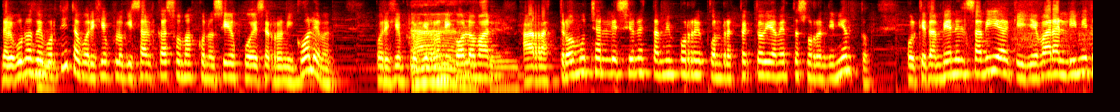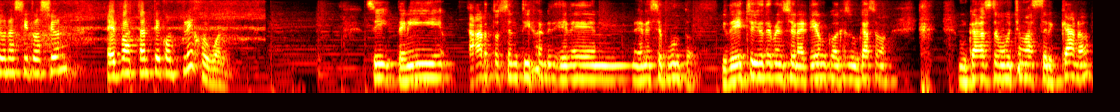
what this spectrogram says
de algunos mm. deportistas. Por ejemplo, quizá el caso más conocido puede ser Ronnie Coleman. Por ejemplo, que Ronnie ah, Coleman arrastró muchas lesiones también por, con respecto, obviamente, a su rendimiento. Porque también él sabía que llevar al límite una situación es bastante complejo igual. Sí, tenía harto sentido en, ese punto. Y de hecho yo te mencionaría un, caso, un caso mucho más cercano,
